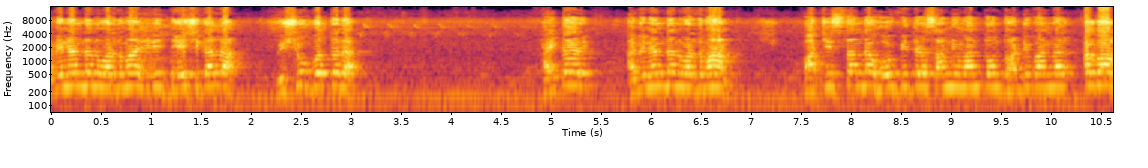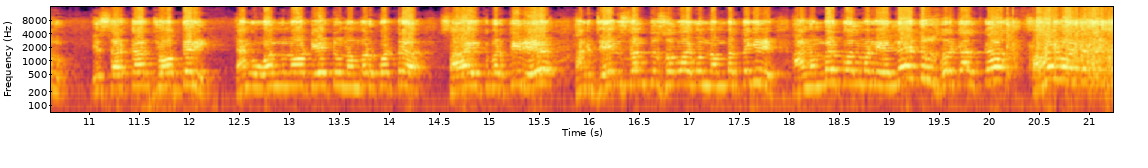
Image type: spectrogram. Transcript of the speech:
ಅಭಿನಂದನ್ ವರ್ಧಮಾನ್ ಇಡೀ ದೇಶಕ್ಕಲ್ಲ ವಿಶ್ವಕ್ಕೆ ಗೊತ್ತದ. ಫೈಟರ್ ಅಭಿನಂದನ್ ವರ್ಧಮಾನ್. ಪಾಕಿಸ್ತಾನದಾಗ ಹೋಗಿ ಬಿದ್ರೆ ಸಣ್ಣ ವಿಮಾನ ಒಂದು ದೊಡ್ಡ ವಿಮಾನ ಆಗಬಾರ್ದು. ಈ ಸರ್ಕಾರ ಜವಾಬ್ದಾರಿ. ಹೆಂಗ ಒಂದ್ ನಾಟ್ ಏಟ್ ನಂಬರ್ ಕೊಟ್ರ ಸಹಾಯಕ್ಕೆ ಬರ್ತೀರಿ? ಹಂಗ ಜೈನ್ ಸಂತ್ರ ಸಲುವಾಗಿ ಒಂದು ನಂಬರ್ ತೆಗೀರಿ. ಆ ನಂಬರ್ ಕಾಲ್ ಮಾಡ್ರಿ. ಎಲ್ಲೇ ಇದ್ರು ಸರ್ಕಾರಕ್ಕ ಸಹಾಯ ಮಾಡ್ತಕ್ಕಂಥ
